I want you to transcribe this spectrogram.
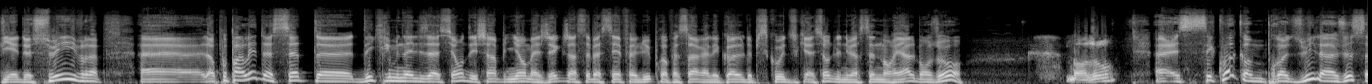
vient de suivre. Euh, donc, pour parler de cette euh, décriminalisation des champignons magiques, Jean-Sébastien Fallu, professeur à l'école de psychoéducation de l'Université de Montréal. Bonjour. Bonjour. Euh, c'est quoi comme produit, là, juste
